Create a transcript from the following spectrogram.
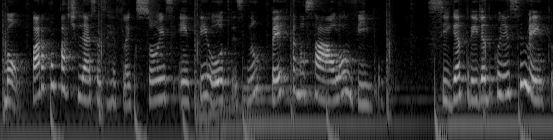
Bom, para compartilhar essas reflexões, entre outras, não perca nossa aula ao vivo. Siga a trilha do conhecimento,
